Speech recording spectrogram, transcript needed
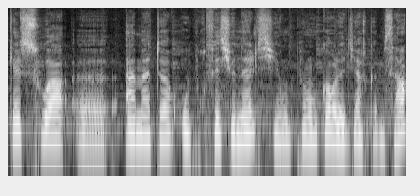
qu'elles soient euh, amateurs ou professionnelles, si on peut encore le dire comme ça,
